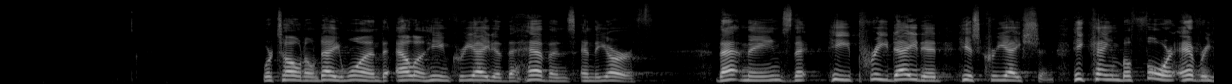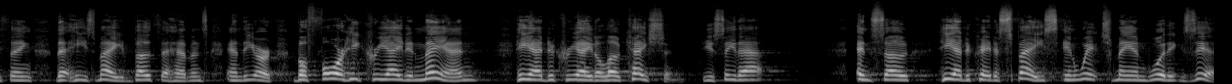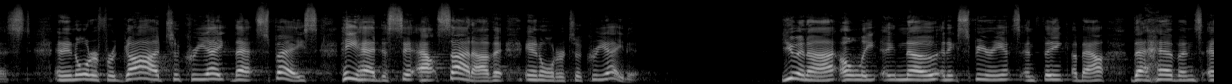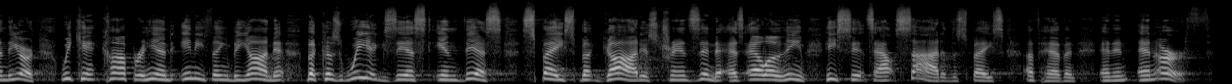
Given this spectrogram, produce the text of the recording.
We're told on day one that Elohim created the heavens and the earth. That means that he predated his creation. He came before everything that he's made, both the heavens and the earth. Before he created man, he had to create a location. Do you see that? And so he had to create a space in which man would exist. And in order for God to create that space, he had to sit outside of it in order to create it. You and I only know and experience and think about the heavens and the earth. We can't comprehend anything beyond it because we exist in this space, but God is transcendent. As Elohim, He sits outside of the space of heaven and, in, and earth.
